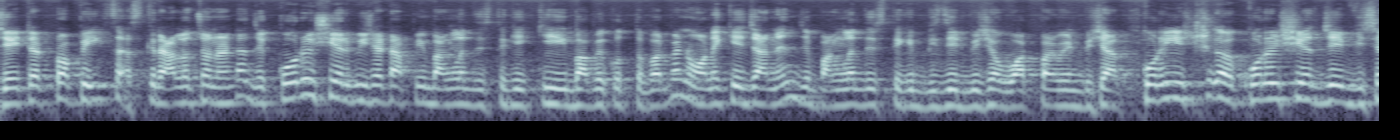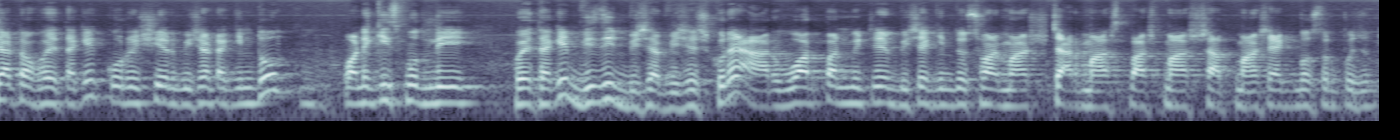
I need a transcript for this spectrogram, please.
যেটা টপিক আজকের আলোচনাটা যে ক্রোয়েশিয়ার বিষয়টা আপনি বাংলাদেশ থেকে কীভাবে করতে পারবেন? অনেকেই জানেন যে বাংলাদেশ থেকে visit visa work permit visa ক্রোয়েশিয়ার যে ভিসাটা হয়ে থাকে ক্রোয়েশিয়ার ভিসাটা কিন্তু অনেক স্মুথলি হয়ে থাকে ভিজিট ভিসা বিশেষ করে। আর ওয়ার্ক পারমিটের ভিসা কিন্তু ছয় মাস, চার মাস, পাঁচ মাস, সাত মাস, এক বছর পর্যন্ত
